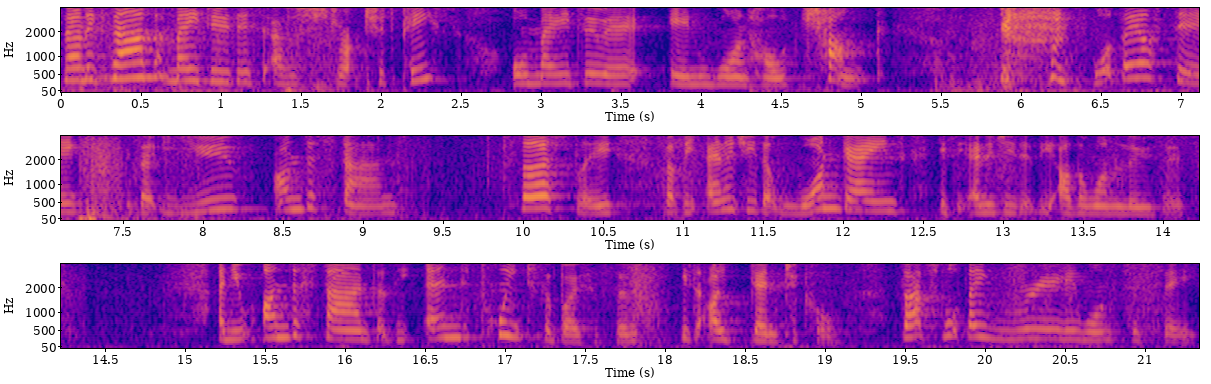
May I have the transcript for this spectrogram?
Now, an exam may do this as a structured piece or may do it in one whole chunk. what they are seeing is that you understand, firstly, that the energy that one gains is the energy that the other one loses. And you understand that the end point for both of them is identical. That's what they really want to see.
